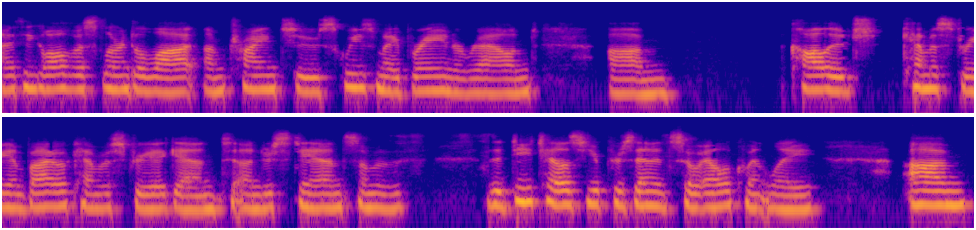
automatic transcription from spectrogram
I think all of us learned a lot. I'm trying to squeeze my brain around um, college chemistry and biochemistry again to understand some of the, the details you presented so eloquently. Um,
